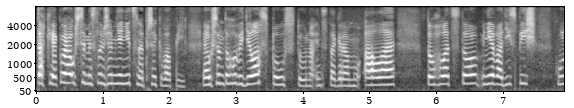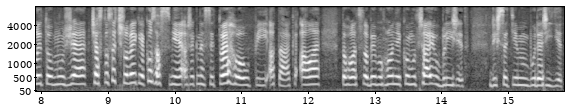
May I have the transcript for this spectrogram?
Tak jako já už si myslím, že mě nic nepřekvapí. Já už jsem toho viděla spoustu na Instagramu, ale tohle to mě vadí spíš kvůli tomu, že často se člověk jako zasměje a řekne si, to je hloupý a tak, ale tohle by mohlo někomu třeba i ublížit, když se tím bude řídit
